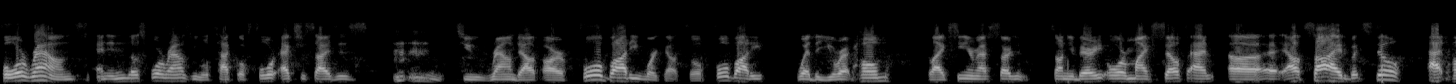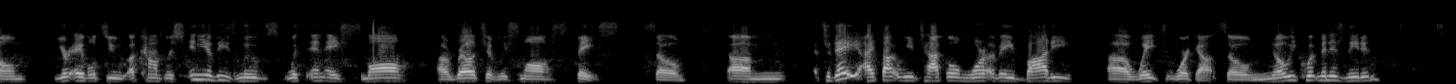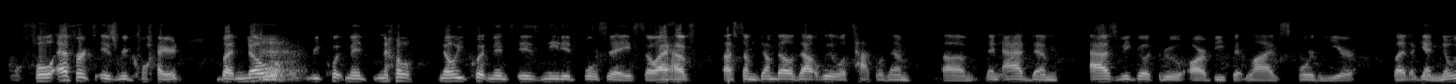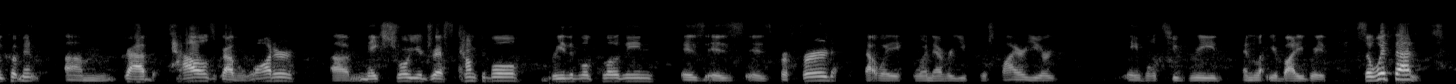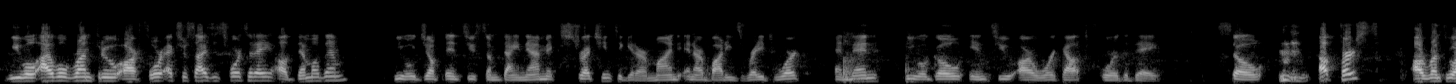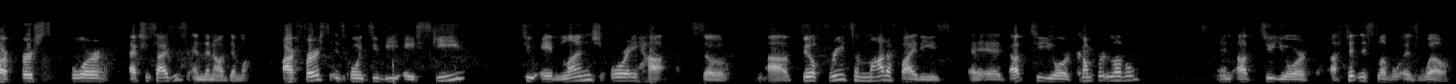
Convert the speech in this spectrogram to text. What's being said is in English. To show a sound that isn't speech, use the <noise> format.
four rounds, and in those four rounds, we will tackle four exercises <clears throat> to round out our full body workout. So full body, whether you're at home, like Senior Master Sergeant Sonia Berry, or myself at uh, outside, but still at home, you're able to accomplish any of these moves within a small, uh, relatively small space. So um, today, I thought we'd tackle more of a body uh, weight workout. So no equipment is needed full effort is required, but no equipment, no no equipment is needed for today. So I have uh, some dumbbells out. We will tackle them um, and add them as we go through our BFit lives for the year. But again, no equipment. Um, grab towels, grab water. Uh, make sure you're dressed comfortable. Breathable clothing is is is preferred. That way, whenever you perspire, you're able to breathe and let your body breathe. So with that, we will I will run through our four exercises for today. I'll demo them. We will jump into some dynamic stretching to get our mind and our bodies ready to work. And then we will go into our workout for the day. So <clears throat> up first, I'll run through our first four exercises and then I'll demo. Our first is going to be a ski to a lunge or a hop. So uh, feel free to modify these uh, up to your comfort level and up to your uh, fitness level as well.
